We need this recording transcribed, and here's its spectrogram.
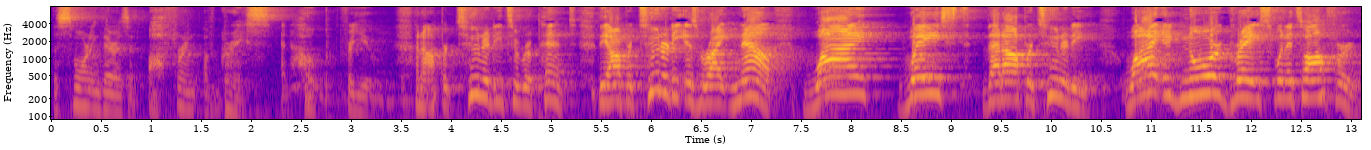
This morning, there is an offering of grace and hope for you, an opportunity to repent. The opportunity is right now. Why waste that opportunity? Why ignore grace when it's offered?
